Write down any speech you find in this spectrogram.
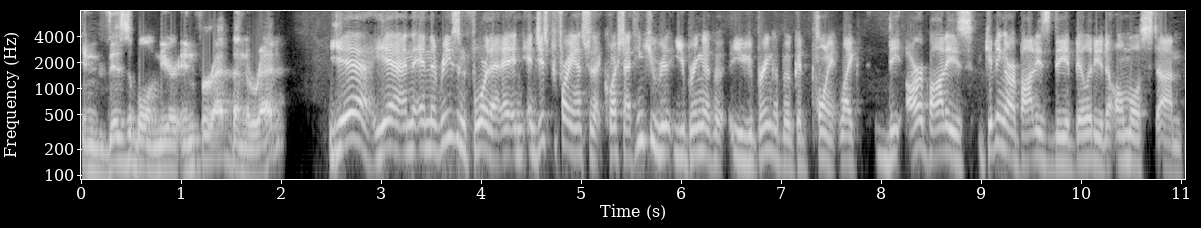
invisible near infrared than the red yeah, yeah, and and the reason for that, and, and just before I answer that question, I think you re- you bring up a, you bring up a good point. Like the our bodies giving our bodies the ability to almost um,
